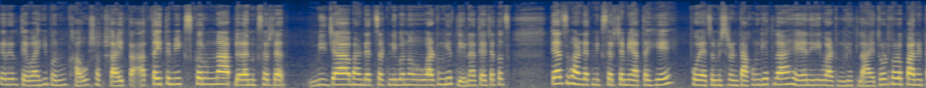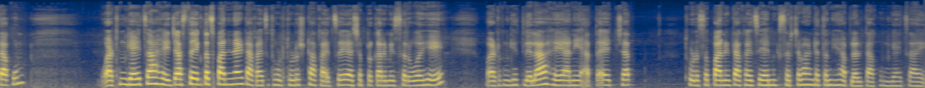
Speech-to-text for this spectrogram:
करेल तेव्हाही बनवून खाऊ शकता. इथं आत्ता इथे मिक्स करून ना आपल्याला मिक्सरच्या मी ज्या भांड्यात चटणी बनव वाटून घेतली ना त्याच्यातच त्याच भांड्यात मिक्सरच्या मी आता हे पोह्याचं मिश्रण टाकून घेतलं आहे आणि वाटून घेतलं आहे. थोडं थोडं पाणी टाकून वाटून घ्यायचं आहे. जास्त एकदाच पाणी नाही टाकायचं थोडं थोडंच टाकायचं आहे अशा प्रकारे मी सर्व हे वाटून घेतलेलं आहे आणि आता याच्यात थोडंसं पाणी टाकायचं आहे. मिक्सरच्या भांड्यातून हे आपल्याला टाकून घ्यायचं आहे.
